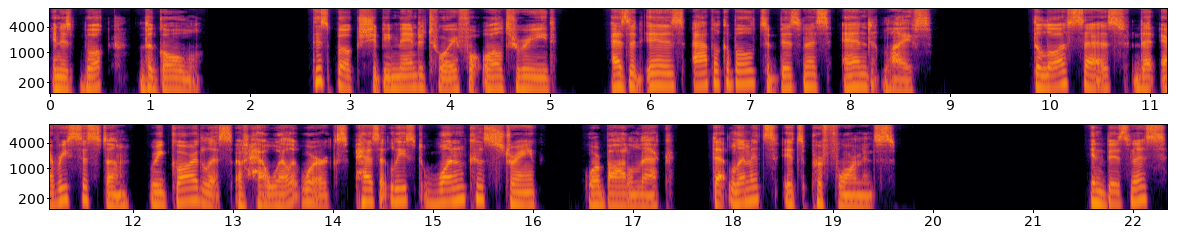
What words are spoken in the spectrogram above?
in his book, The Goal. This book should be mandatory for all to read, as it is applicable to business and life. The law says that every system regardless of how well it works, has at least one constraint or bottleneck that limits its performance. In business,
